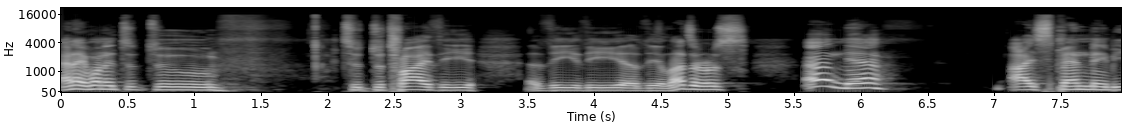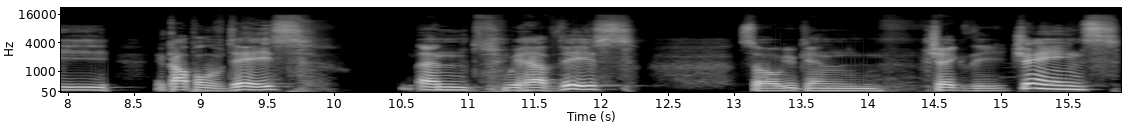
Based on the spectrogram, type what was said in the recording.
And I wanted to to to, to try the the the the Lazarus, and yeah, I spent maybe a couple of days, and we have this, so you can check the chains.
